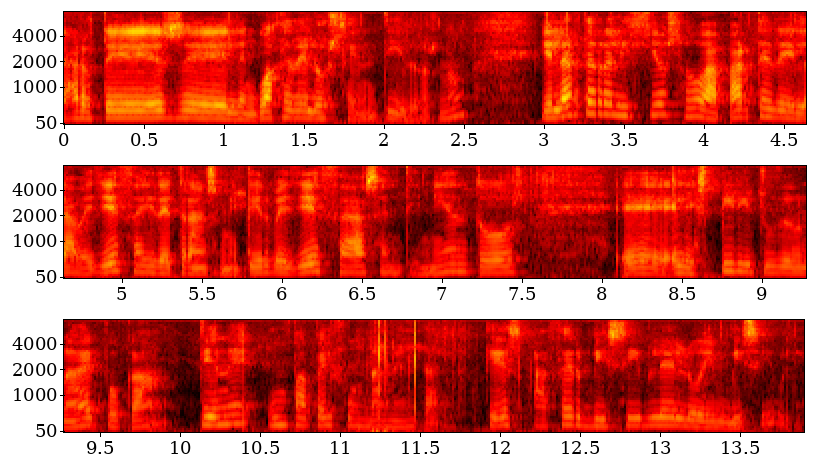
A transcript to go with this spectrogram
arte es el lenguaje de los sentidos, ¿no? Y el arte religioso, aparte de la belleza y de transmitir belleza, sentimientos, eh, el espíritu de una época, tiene un papel fundamental, que es hacer visible lo invisible.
